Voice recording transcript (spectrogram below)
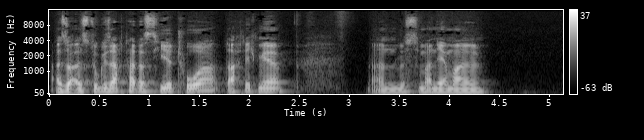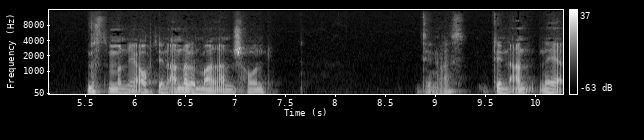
Also als du gesagt hattest, hier Tor, dachte ich mir, dann müsste man ja mal, müsste man ja auch den anderen mal anschauen. Den was? Den an, naja,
